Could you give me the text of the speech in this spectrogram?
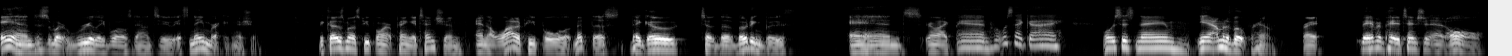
and this is what it really boils down to: it's name recognition. Because most people aren't paying attention, and a lot of people will admit this, they go to the voting booth and they're like, "Man, what was that guy? What was his name? Yeah, I'm going to vote for him." Right? They haven't paid attention at all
